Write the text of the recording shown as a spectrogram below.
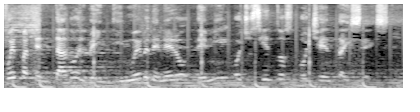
Fue patentado el 29 de enero de 1886.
